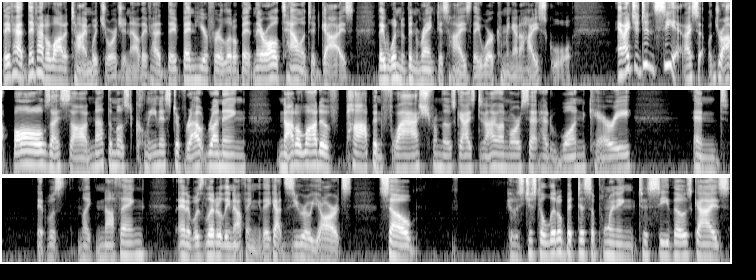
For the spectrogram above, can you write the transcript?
They've had they've had a lot of time with Georgia now. They've had they've been here for a little bit, and they're all talented guys. They wouldn't have been ranked as high as they were coming out of high school. And I just didn't see it. I saw drop balls. I saw not the most cleanest of route running. Not a lot of pop and flash from those guys. De'Nylon Morrissette had one carry, and it was like nothing. And it was literally nothing. They got zero yards. So it was just a little bit disappointing to see those guys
